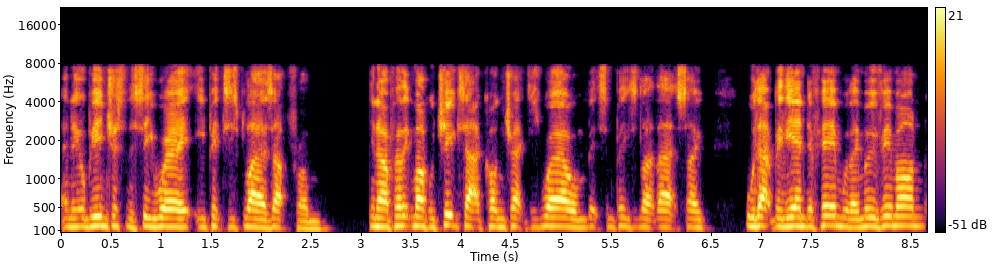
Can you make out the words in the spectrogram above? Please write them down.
and it'll be interesting to see where he picks his players up from. You know, I think Michael Cheek's out of contract as well, and bits and pieces like that. So, will that be the end of him? Will they move him on?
